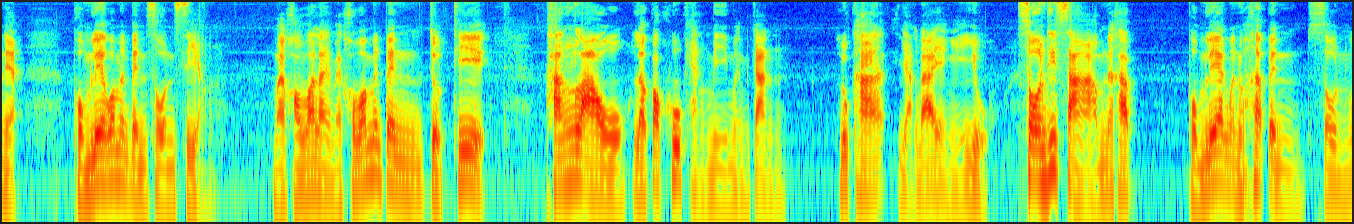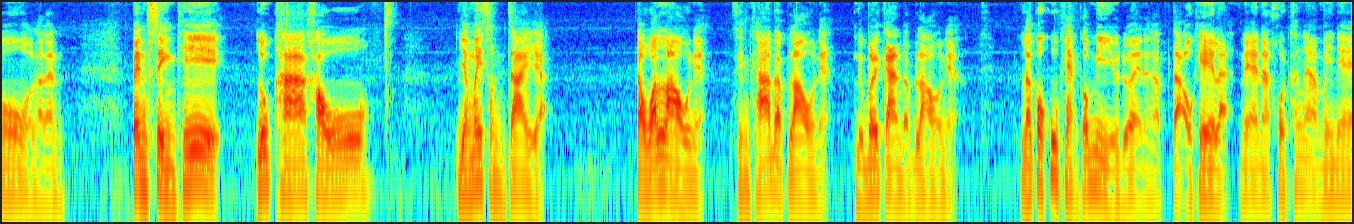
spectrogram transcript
เนี่ยผมเรียกว่ามันเป็นโซนเสี่ยง หมายความว่าอะไรหมายความว่ามันเป็นจุดที่ทั้งเราแล้วก็คู่แข่งมีเหมือนกัน ลูกค้าอยากได้อย่างนี้อยู่ โซนที่3นะครับผมเรียกมันว่าเป็นโซนโง่แล้วกัน เป็นสิ่งที่ลูกค้าเขายังไม่สนใจอะ่ะแต่ว่าเราเนี่ยสินค้าแบบเราเนี่ยหรือบริการแบบเราเนี่ย แล้วก็คู่แข่งก็มีอยู่ด้วยนะครับ แต่โอเคแหละในอนาคตข้างหน้าไม่แน่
